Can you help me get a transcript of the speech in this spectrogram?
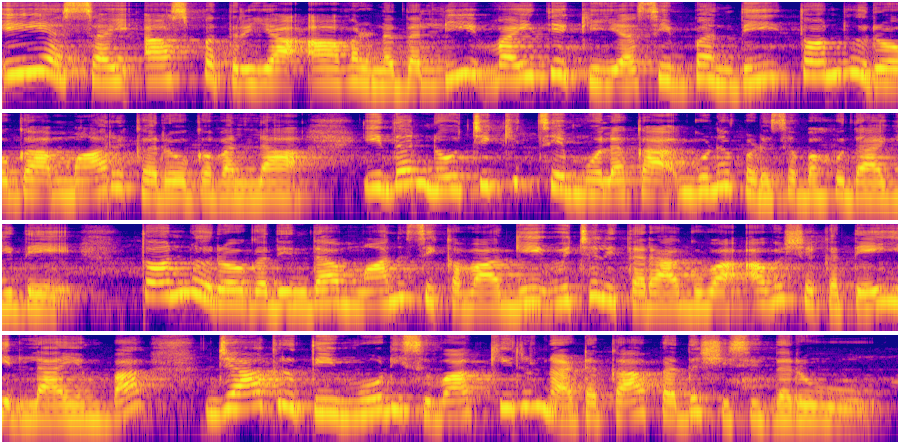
ಇಎಸ್ಐ ಆಸ್ಪತ್ರೆಯ ಆವರಣದಲ್ಲಿ ವೈದ್ಯಕೀಯ ಸಿಬ್ಬಂದಿ ತೊನ್ನು ರೋಗ ಮಾರಕ ರೋಗವಲ್ಲ. ಇದನ್ನು ಚಿಕಿತ್ಸೆ ಮೂಲಕ ಗುಣಪಡಿಸಬಹುದಾಗಿದೆ. ತೊನ್ನು ರೋಗದಿಂದ ಮಾನಸಿಕವಾಗಿ ವಿಚಲಿತರಾಗುವ ಅವಶ್ಯಕತೆ ಇಲ್ಲ ಎಂಬ ಜಾಗೃತಿ ಮೂಡಿಸುವ ಕಿರುನಾಟಕ ಪ್ರದರ್ಶಿಸಿದರು.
